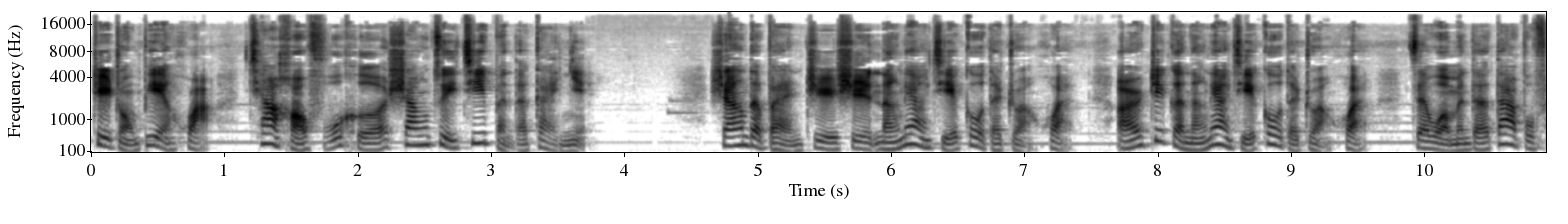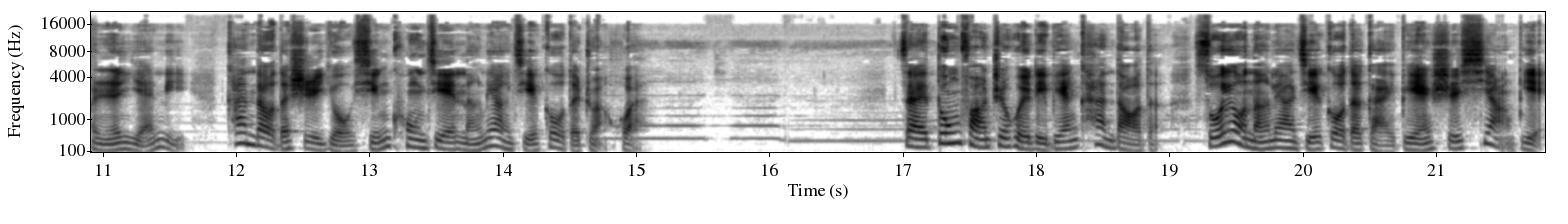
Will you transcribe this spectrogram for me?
这种变化恰好符合商最基本的概念。商的本质是能量结构的转换，而这个能量结构的转换。在我们的大部分人眼里，看到的是有形空间能量结构的转换。在东方智慧里边看到的所有能量结构的改变是相变。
